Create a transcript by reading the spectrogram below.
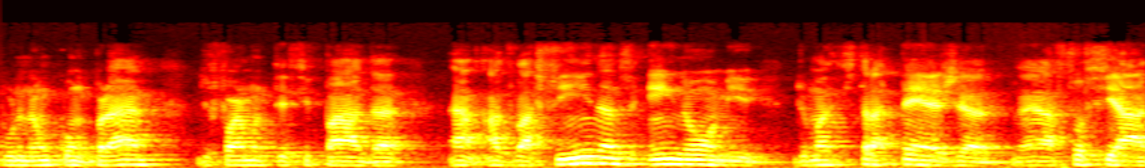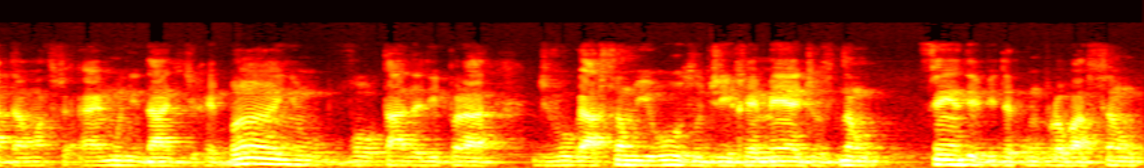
por não comprar de forma antecipada as vacinas em nome de uma estratégia né, associada a uma, à imunidade de rebanho, voltada ali para divulgação e uso de remédios não sem a devida comprovação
